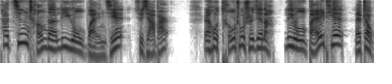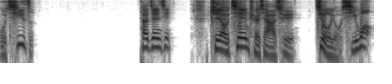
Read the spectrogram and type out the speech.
他经常的利用晚间去加班，然后腾出时间呢，利用白天来照顾妻子。他坚信，只要坚持下去，就有希望。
